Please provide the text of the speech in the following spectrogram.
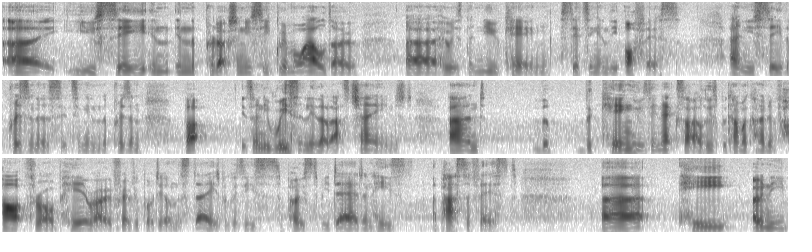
uh, you see in in the production you see Grimoaldo, uh, who is the new king, sitting in the office, and you see the prisoners sitting in the prison. But it's only recently that that's changed, and the the king who's in exile, who's become a kind of heartthrob hero for everybody on the stage because he's supposed to be dead and he's a pacifist. Uh, he only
